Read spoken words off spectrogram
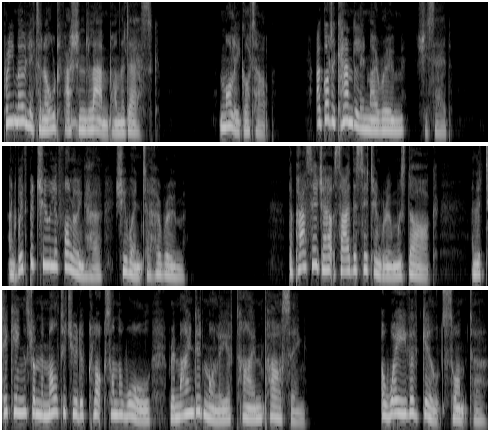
Primo lit an old fashioned lamp on the desk. Molly got up. I've got a candle in my room, she said, and with Petula following her, she went to her room. The passage outside the sitting room was dark and the tickings from the multitude of clocks on the wall reminded Molly of time passing. A wave of guilt swamped her.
